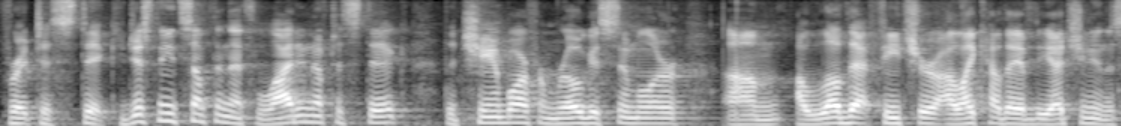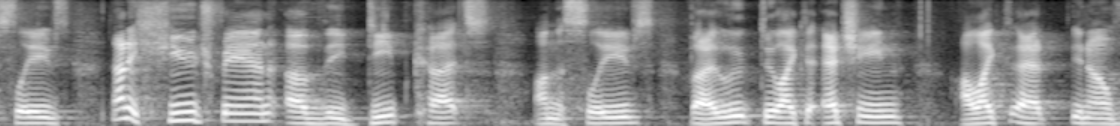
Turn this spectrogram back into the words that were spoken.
for it to stick. You just need something that's light enough to stick. The Chan bar from Rogue is similar. Um, I love that feature. I like how they have the etching in the sleeves. Not a huge fan of the deep cuts on the sleeves, but I do like the etching. I like that, you know,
